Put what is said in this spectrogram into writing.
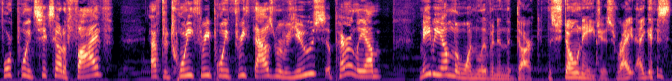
4.6 out of 5 after 23.3 thousand reviews? Apparently I'm maybe I'm the one living in the dark, the stone ages, right? I guess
